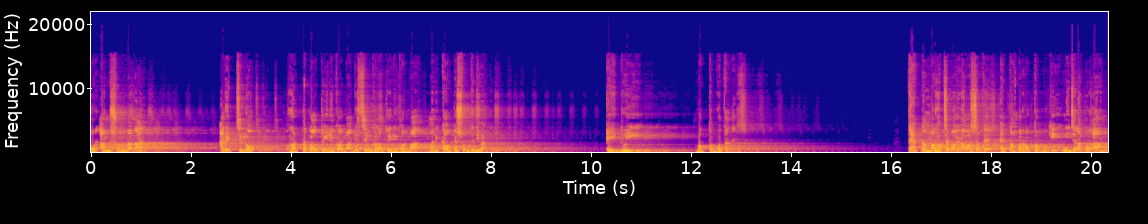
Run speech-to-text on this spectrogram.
কোরআন শুনবা না। আরেক ছিল, হট্টগোল তৈরি করবা, বিশৃঙ্খলা তৈরি করবা মানে কাউকে শুনতে দিবা এই দুই বক্তব্য তাদের এক নম্বর হচ্ছে বলেন আমার সাথে, এক নম্বর বক্তব্য কি? নিজেরা কোরআন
